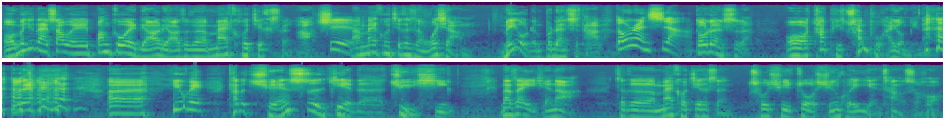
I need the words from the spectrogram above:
我们现在稍微帮各位聊一聊这个 Michael Jackson 啊。是，那 Michael Jackson，我想。没有人不认识他的，都认识啊，都认识啊。哦，他比川普还有名呢，对不对？呃，因为他的全世界的巨星。那在以前呢，这个 Michael Jackson 出去做巡回演唱的时候，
